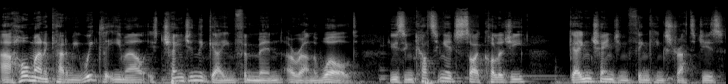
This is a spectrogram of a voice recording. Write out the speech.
Our Whole Man Academy weekly email is changing the game for men around the world using cutting edge psychology game changing thinking strategies,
